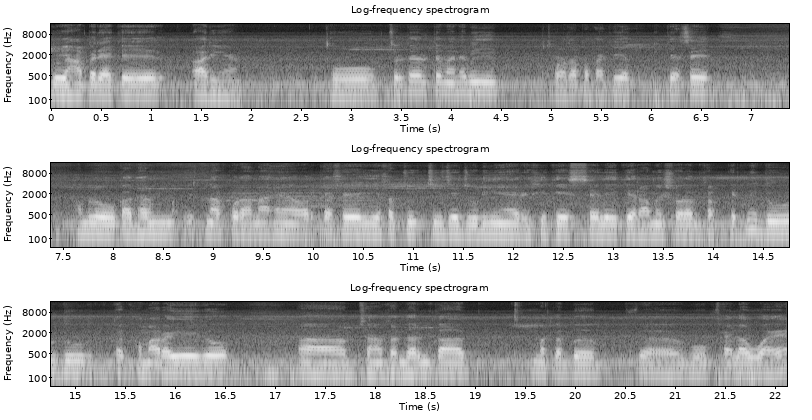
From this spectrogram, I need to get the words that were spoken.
जो यहाँ पर रह के आ रही हैं। तो चलते चलते मैंने भी थोड़ा सा पता किया कैसे हम लोगों का धर्म इतना पुराना है और कैसे ये सब चीज़ें जुड़ी हैं ऋषिकेश से लेके रामेश्वरम तक। कितनी दूर दूर तक हमारा ये जो सनातन धर्म का मतलब वो फैला हुआ है।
